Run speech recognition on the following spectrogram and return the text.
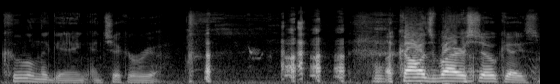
Kool and the Gang, and Chicoria. a college buyer showcase.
